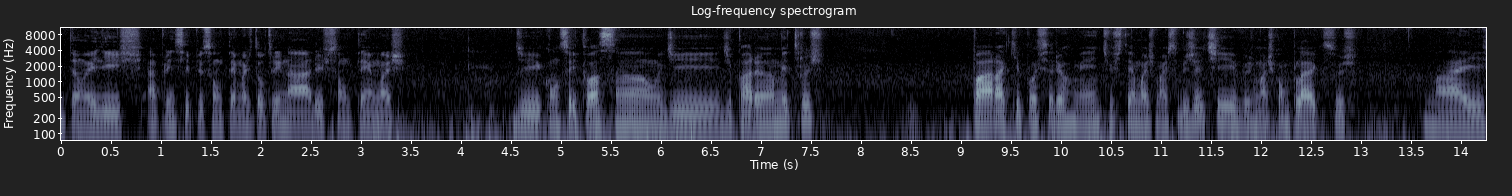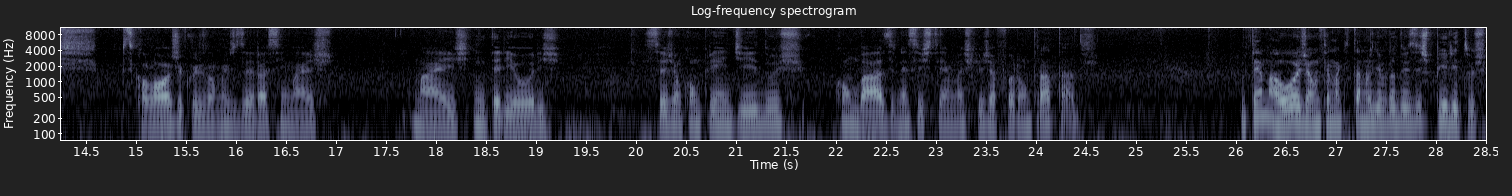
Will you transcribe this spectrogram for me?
Então, eles a princípio são temas doutrinários, são temas de conceituação, de, de parâmetros, para que posteriormente os temas mais subjetivos, mais complexos, mais psicológicos, vamos dizer assim, mais, mais interiores, sejam compreendidos com base nesses temas que já foram tratados. O tema hoje é um tema que está no Livro dos Espíritos,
